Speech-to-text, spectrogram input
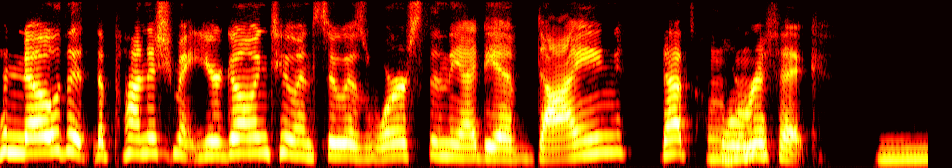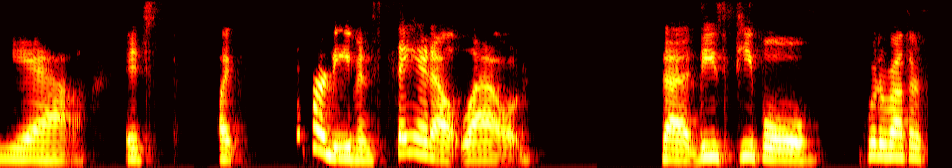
to know that the punishment you're going to ensue is worse than the idea of dying, that's Mhm. horrific. Yeah, it's like it's hard to even say it out loud that these people would rather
